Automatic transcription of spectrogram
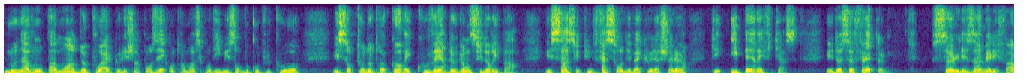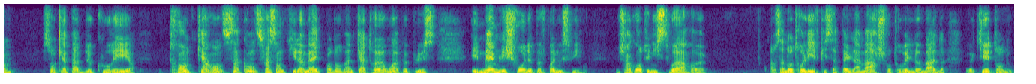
Nous n'avons pas moins de poils que les chimpanzés, contrairement à ce qu'on dit, mais ils sont beaucoup plus courts, et surtout notre corps est couvert de glandes sudoripares. Et ça, c'est une façon d'évacuer la chaleur qui est hyper efficace. Et de ce fait, seuls les hommes et les femmes sont capables de courir 30, 40, 50, 60 km pendant 24 heures ou un peu plus, et même les chevaux ne peuvent pas nous suivre. Je raconte une histoire euh, dans un autre livre qui s'appelle La marche, retrouver le nomade euh, qui est en nous.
